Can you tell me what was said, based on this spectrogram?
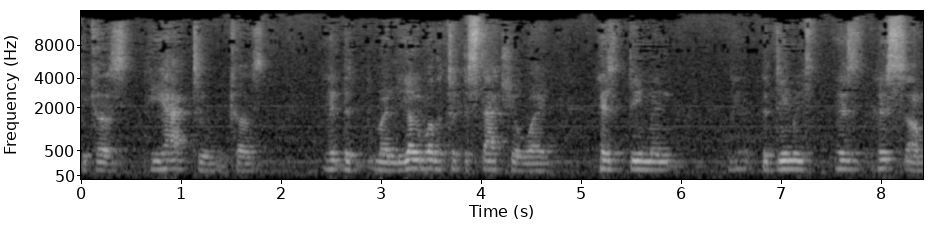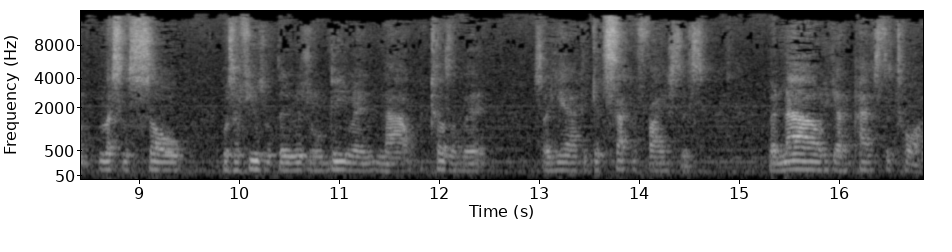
because he had to. Because when the younger brother took the statue away, his demon, the demon, his his um, lesser soul was infused with the original demon now because of it. So he had to get sacrifices. But now he got to pass the torch.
